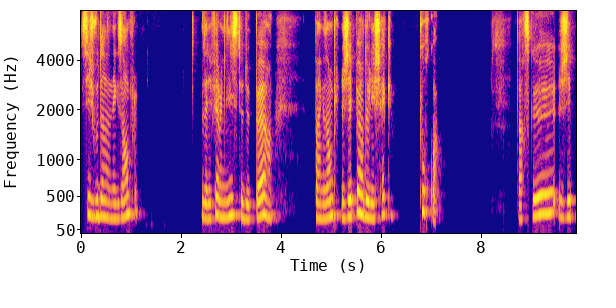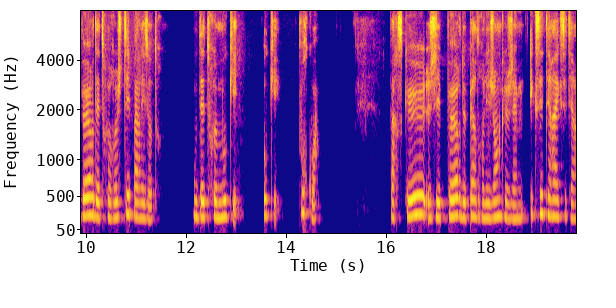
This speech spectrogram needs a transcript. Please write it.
Si je vous donne un exemple, vous allez faire une liste de peurs. Par exemple, j'ai peur de l'échec. Pourquoi? Parce que j'ai peur d'être rejeté par les autres ou d'être moqué. Ok. Pourquoi? Parce que j'ai peur de perdre les gens que j'aime, etc., etc.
